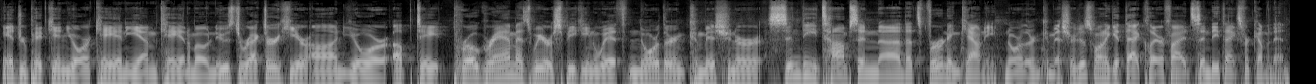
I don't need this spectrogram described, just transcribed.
Andrew Pitkin, your KNEM KNMO news director, here on your update program as we are speaking with Northern Commissioner Cindy Thompson. Uh, that's Vernon County Northern Commissioner. Just want to get that clarified. Cindy, thanks for coming in.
